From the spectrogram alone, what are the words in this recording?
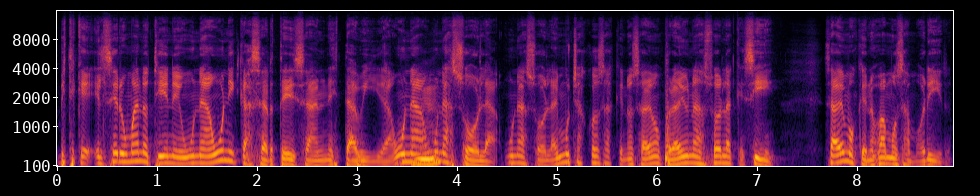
Viste que el ser humano tiene una única certeza en esta vida, una, una sola, una sola. Hay muchas cosas que no sabemos, pero hay una sola que sí sabemos que nos vamos a morir,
